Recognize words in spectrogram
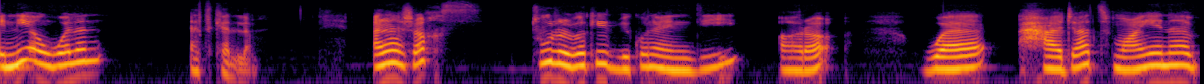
إني أولا أتكلم. أنا شخص طول الوقت بيكون عندي آراء وحاجات معينة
